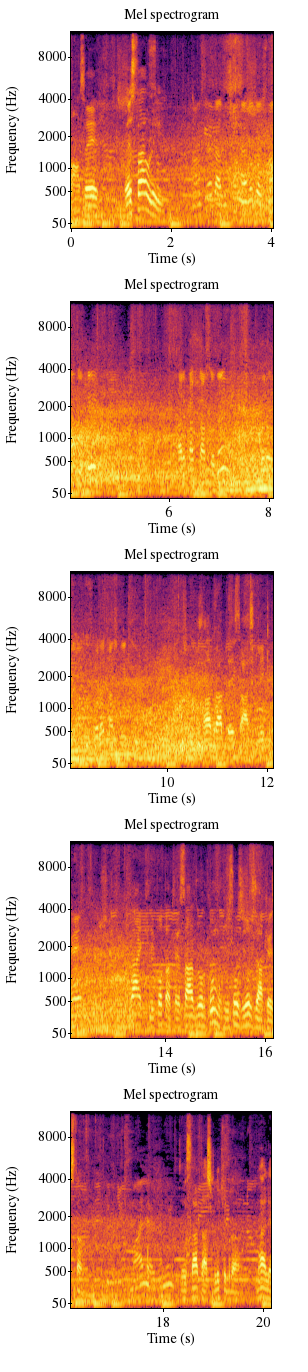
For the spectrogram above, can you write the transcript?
консерт? Эставли? Консерт азишон надодастан, ки ҳаракат кардем, барои ташвиқ. Хабра тез ташвиқ кунем. Дай клипота тезтар зор кун, мухлисо зиёд кестанд. Ягони Тезтар ташкилӣ ки бра. Майли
